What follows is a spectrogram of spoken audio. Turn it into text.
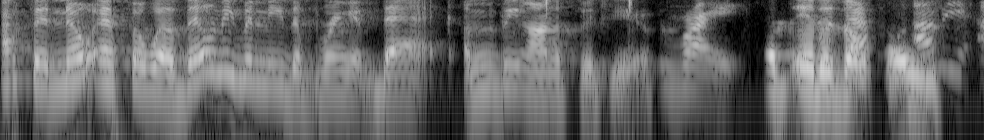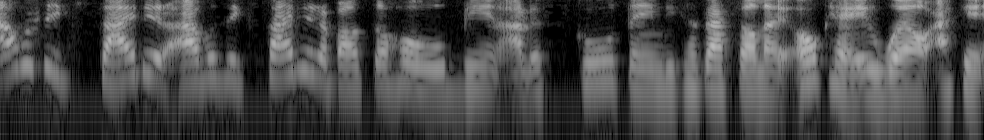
I said no SOLs. They don't even need to bring it back. I'm gonna be honest with you. right. It is I mean, I was excited. I was excited about the whole being out of school thing because I felt like, okay, well, I can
